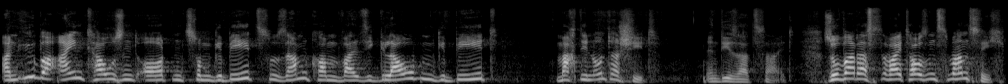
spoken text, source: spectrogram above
an über 1000 Orten zum Gebet zusammenkommen, weil sie glauben, Gebet macht den Unterschied in dieser Zeit. So war das 2020.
